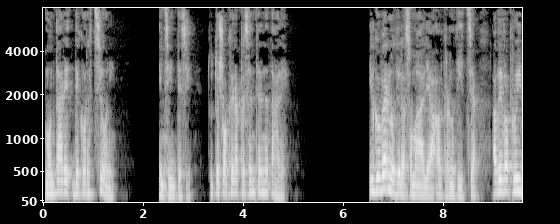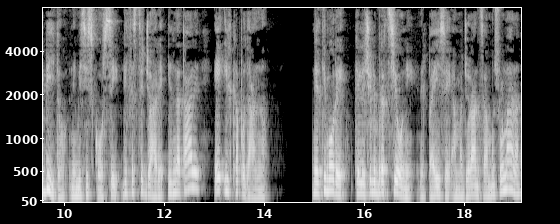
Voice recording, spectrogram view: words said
montare decorazioni. In sintesi, tutto ciò che rappresenta il Natale. Il governo della Somalia, altra notizia, aveva proibito nei mesi scorsi di festeggiare il Natale e il Capodanno, nel timore che le celebrazioni nel paese a maggioranza musulmana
